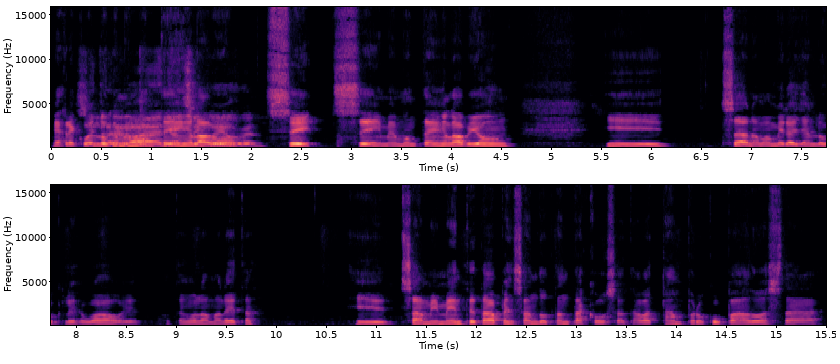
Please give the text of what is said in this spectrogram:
Me recuerdo que me monté en el avión. Sí, sí, me monté en el avión y, o sea, nada más mira a Jean-Luc, le dije, wow, eh, no tengo la maleta. Y, o mi mente estaba pensando tantas cosas, estaba tan preocupado hasta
